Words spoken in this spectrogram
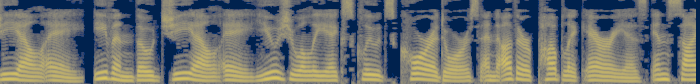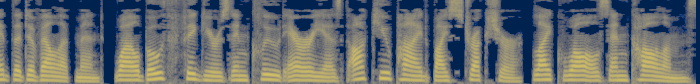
GLA, even though GLA usually excludes corridors and other public areas inside the development, while both figures include areas occupied by structure, like walls and columns.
